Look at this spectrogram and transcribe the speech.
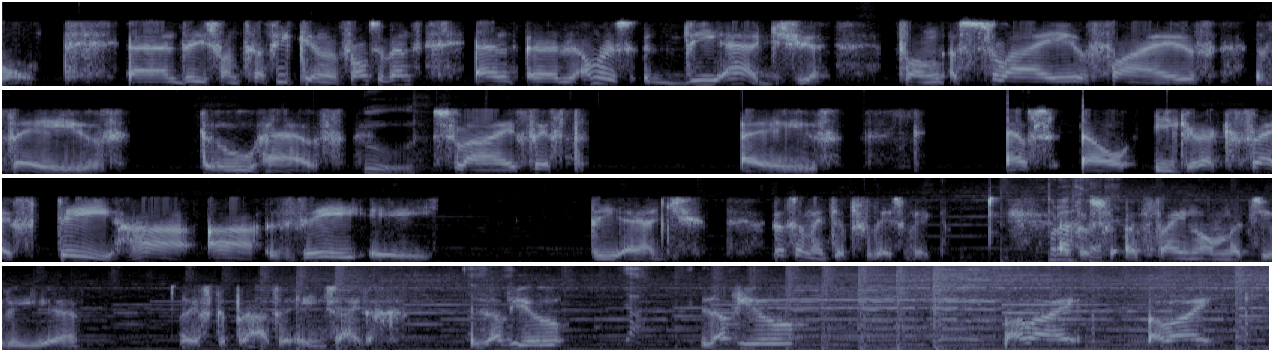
En die is van Trafiek, een Franse band. En uh, de andere is The Edge van Sly Five Wave. To have. Ooh. Sly Fifth Ave. S-L-Y 5 T-H-A-V-E. The Edge. Dat zijn mijn tips voor deze week. Prachtig. Het is uh, fijn om met jullie uh, even te praten, eenzijdig. Love you. Love you. Bye bye. Bye bye.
